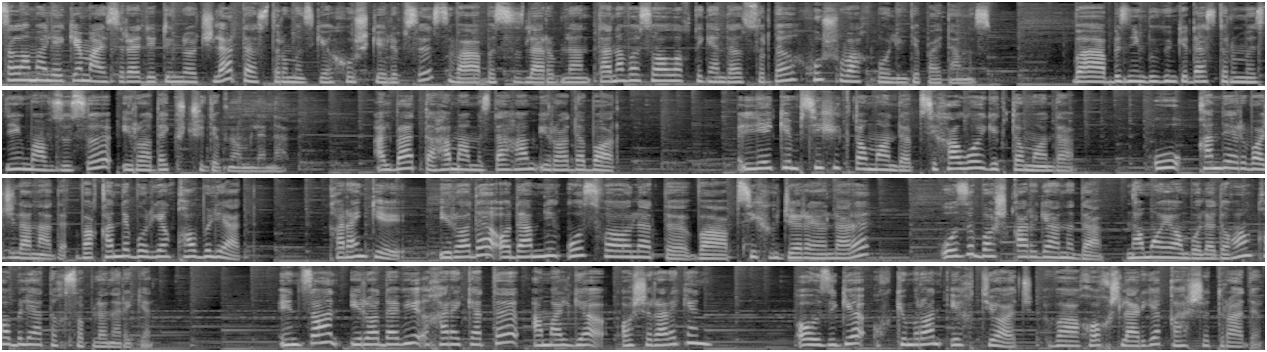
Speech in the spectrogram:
assalomu alaykum aziz radio tinglovchilar. Dasturimizga xush kelibsiz va biz sizlar bilan tana va sog'liq degan dasturda xushvaqt bo'ling deb aytamiz. Va bizning bugungi dasturimizning mavzusi iroda kuchi deb nomlanadi. Albatta hammamizda ham iroda bor. Lekin psixik tomonda psixologik tomonda u qanday rivojlanadi va qanday bo'lgan qobiliyat? Qarangki iroda odamning o'z faoliyati va psixik jarayonlari o'zi boshqarganida namoyon bo'ladigan qobiliyati hisoblanar ekan. Inson irodaviy harakati amalga oshirar ekan. O'ziga hukmron ehtiyoj va xohishlarga qarshi turadi.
